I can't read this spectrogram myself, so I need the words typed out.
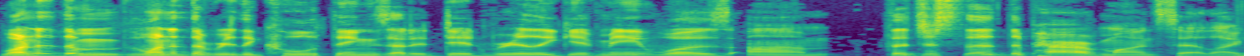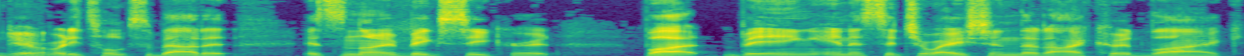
One of the one of the really cool things that it did really give me was um the just the the power of mindset. Like Yeah. everybody talks about it. It's no big secret, but being in a situation that I could like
